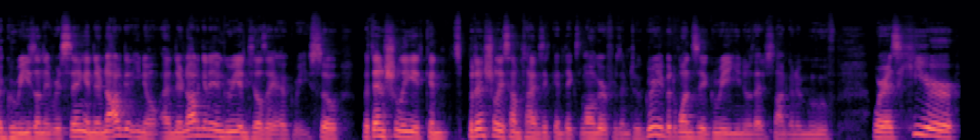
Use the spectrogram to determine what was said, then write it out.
agrees on everything, and they're not gonna you know, and they're not gonna agree until they agree. So potentially, it can potentially sometimes it can take longer for them to agree, but once they agree, you know that it's not gonna move. Whereas here,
